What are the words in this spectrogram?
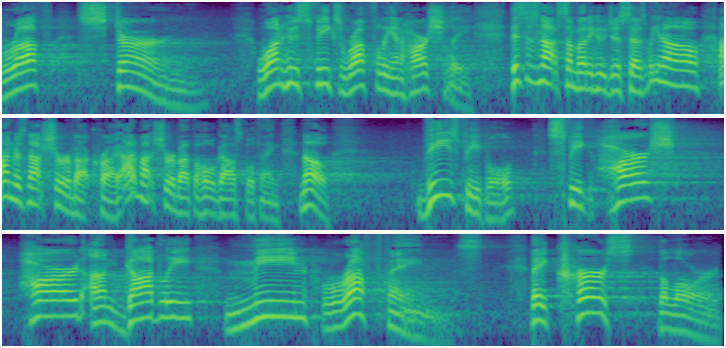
rough, stern. One who speaks roughly and harshly. This is not somebody who just says, well, you know, I'm just not sure about Christ. I'm not sure about the whole gospel thing. No. These people speak harsh, hard, ungodly, mean, rough things. They curse the Lord.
